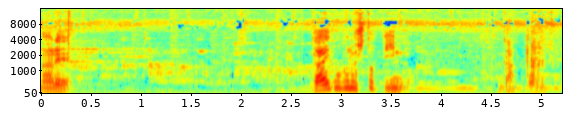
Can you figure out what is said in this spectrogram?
あれ、外国の人っていんの？学校に。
